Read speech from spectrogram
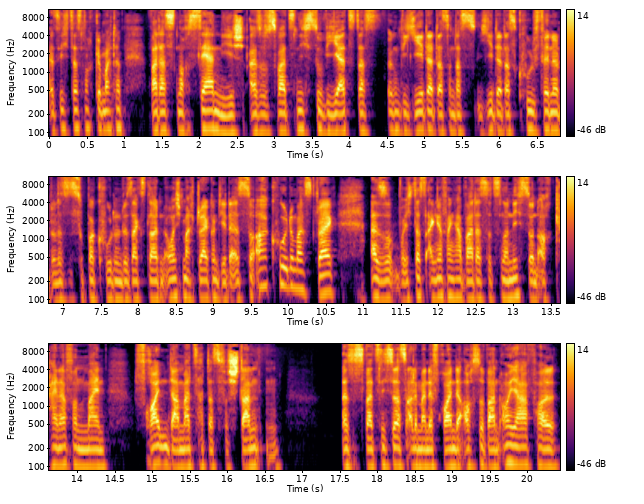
als ich das noch gemacht habe, war das noch sehr niche. Also es war jetzt nicht so wie jetzt, dass irgendwie jeder das und dass jeder das cool findet und das ist super cool und du sagst Leuten, oh, ich mach Drag und jeder ist so, ah, cool, du machst Drag. Also wo ich das angefangen habe, war das jetzt noch nicht so und auch keiner von meinen Freunden damals hat das verstanden. Also es war jetzt nicht so, dass alle meine Freunde auch so waren, oh ja, voll,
